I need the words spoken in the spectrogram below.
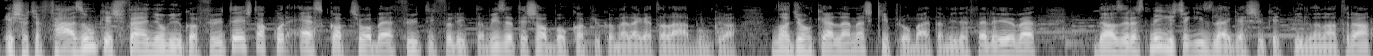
és hogyha fázunk és felnyomjuk a fűtést, akkor ez kapcsol be, fűti föl itt a vizet, és abból kapjuk a meleget a lábunkra. Nagyon kellemes, kipróbáltam idefelé jövet, de azért ezt mégiscsak ízlelgessük egy pillanatra,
